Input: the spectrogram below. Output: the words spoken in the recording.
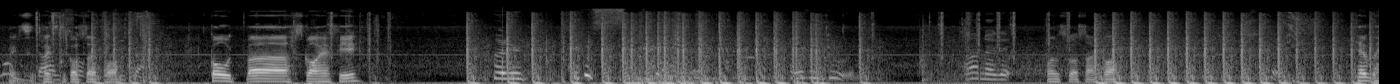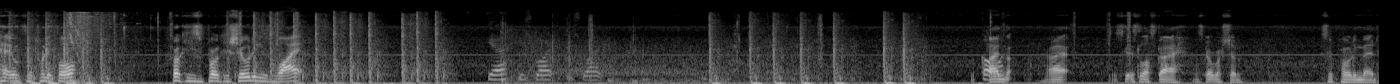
Thanks- thanks to stop so far. Gold uh, scar here for you. I don't. It is. What are they doing? Oh no, that. One's got a sniper. Hit, hit him for 24. Broke his, broke his shield. He's white. Yeah, he's white. He's white. Got. Alright. Let's get this last guy. Let's go rush him. So probably mid.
